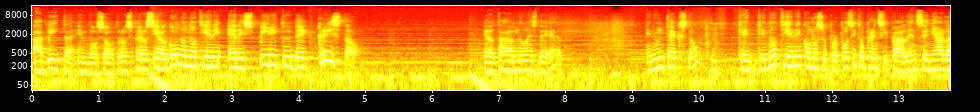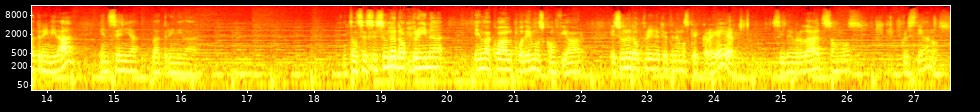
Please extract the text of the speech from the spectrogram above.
habita en vosotros, pero si alguno no tiene el Espíritu de Cristo, el tal no es de él. En un texto que, que no tiene como su propósito principal enseñar la Trinidad, enseña la Trinidad. Entonces es una doctrina en la cual podemos confiar, es una doctrina que tenemos que creer si de verdad somos cristianos.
